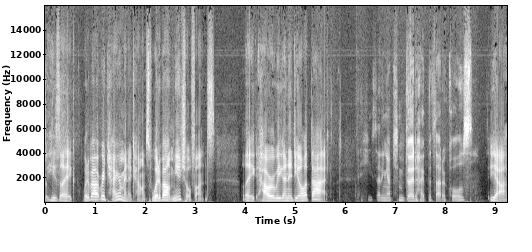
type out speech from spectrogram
Yeah. he's like, what about retirement accounts? What about mutual funds? Like how are we going to deal with that? He's setting up some good hypotheticals. Yeah,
